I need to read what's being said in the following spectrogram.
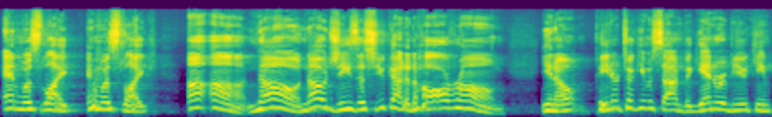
and was like, and was like, uh-uh, no, no, Jesus, you got it all wrong. You know, Peter took him aside and began rebuking.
